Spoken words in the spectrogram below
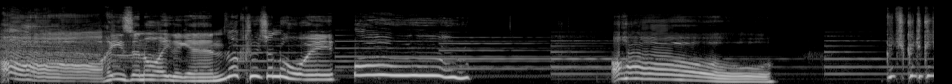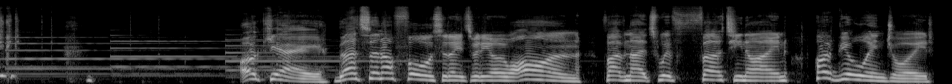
Oh. Oh, he's annoyed again. Look who's annoyed. Oh. Oh. Okay, that's enough for today's video on Five Nights with 39. Hope you all enjoyed.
